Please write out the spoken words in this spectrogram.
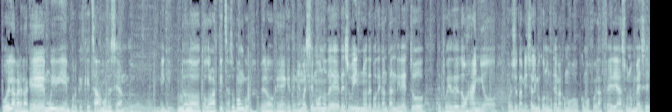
Pues la verdad que muy bien, porque es que estábamos deseando, Miki, todo- todos los artistas supongo, pero que, que teníamos ese mono de, de subirnos, de poder cantar en directo, después de dos años, por eso también salimos con un tema como, como fue la feria hace unos meses,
